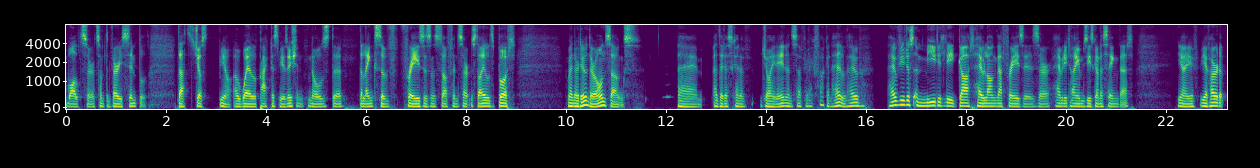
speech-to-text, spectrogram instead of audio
waltz, or it's something very simple. That's just you know a well practiced musician knows the the lengths of phrases and stuff in certain styles, but when they're doing their own songs, um, and they just kind of join in and stuff. You're like, fucking hell, how how have you just immediately got how long that phrase is or how many times he's gonna sing that? You know, you've you've heard it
